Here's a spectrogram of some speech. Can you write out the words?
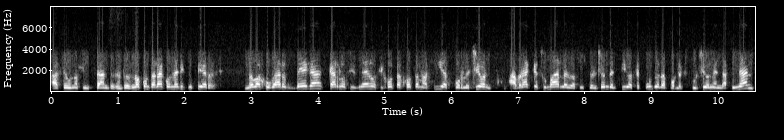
hace unos instantes. Entonces no contará con Eric Gutiérrez. No va a jugar Vega, Carlos Cisneros y JJ Macías por lesión. Habrá que sumarle la suspensión del Tiva Sepúlveda por la expulsión en la final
